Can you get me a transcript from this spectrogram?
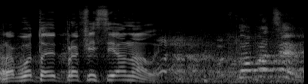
Работают профессионалы. Сто процентов.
